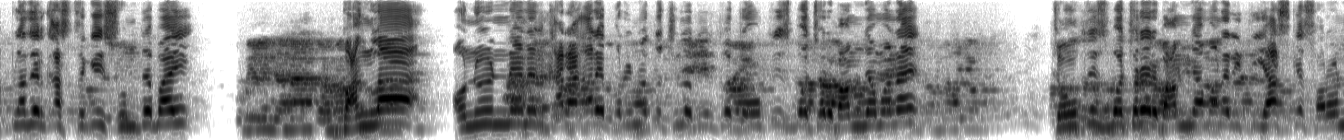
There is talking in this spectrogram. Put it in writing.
আপনাদের কাছ থেকেই শুনতে পাই, বাংলা অনুন্নয়নের কারাগারে পরিণত ছিল দীর্ঘ চৌত্রিশ বছর বাম জামানায়। চৌত্রিশ বছরের বাম জামানের ইতিহাসকে স্মরণ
